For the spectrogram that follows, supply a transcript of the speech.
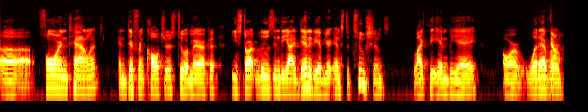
uh, foreign talent and different cultures to America, you start losing the identity of your institutions, like the NBA or whatever. No,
